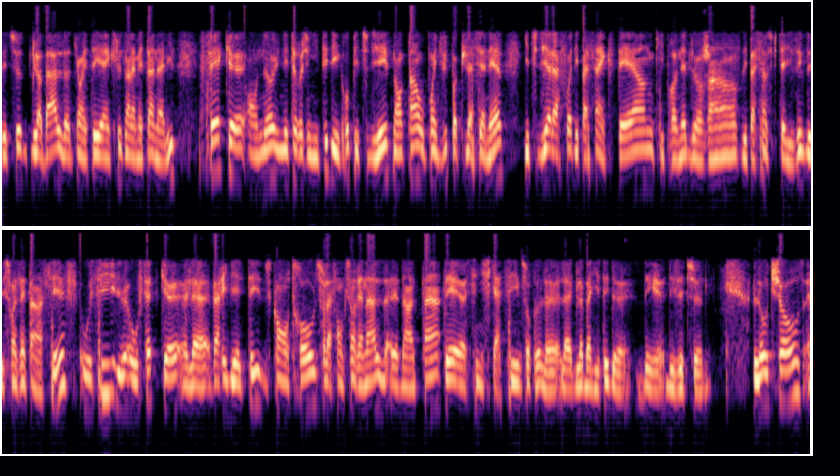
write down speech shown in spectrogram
études globales qui ont été incluses dans la méta-analyse, fait qu'on a une hétérogénéité des groupes étudiés, donc tant au point de vue populationnel, qui à la fois des patients externes qui provenaient de l'urgence, des patients hospitalisés ou des soins intensifs, aussi au fait que la variabilité du contrôle sur la fonction rénale euh, dans le temps était euh, significative sur la globalité des, études. L'autre chose, euh,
